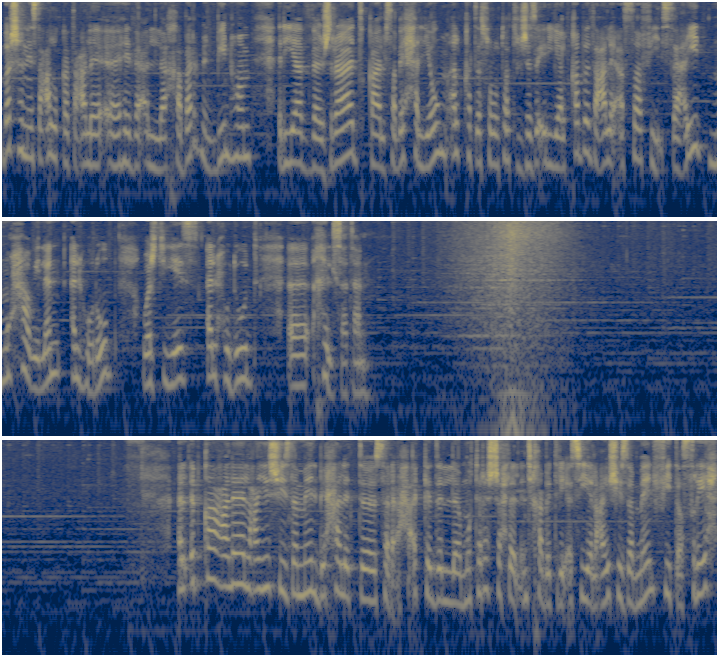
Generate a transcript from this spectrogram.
برشا ناس علقت على آه، هذا الخبر. من بينهم رياض جراد قال صباح اليوم ألقت السلطات الجزائرية القبض على الصافي سعيد محاولا الهروب واجتياز الحدود خلصة. الإبقاء على العيشي زمال بحالة سراح أكد المترشح للانتخابات الرئاسية العيشي زمال في تصريح.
